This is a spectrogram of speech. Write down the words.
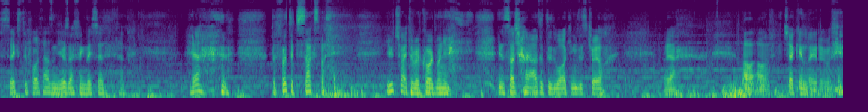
six to four thousand years i think they said. And yeah the footage sucks but you try to record when you're in such high altitude walking this trail. Oh yeah I'll, I'll check in later with you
